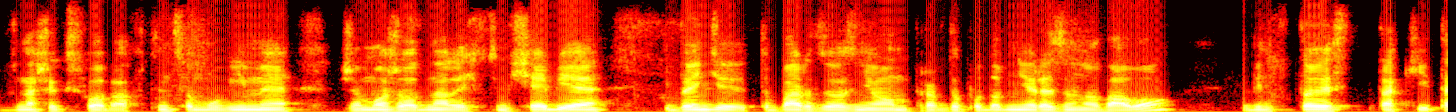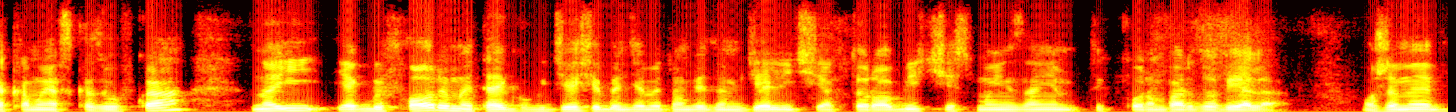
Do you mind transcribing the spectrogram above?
w naszych słowach, w tym, co mówimy, że może odnaleźć w tym siebie i będzie to bardzo z nią prawdopodobnie rezonowało. Więc to jest taki, taka moja wskazówka. No i jakby formy tego, gdzie się będziemy tą wiedzą dzielić, jak to robić, jest moim zdaniem tych form bardzo wiele. Możemy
